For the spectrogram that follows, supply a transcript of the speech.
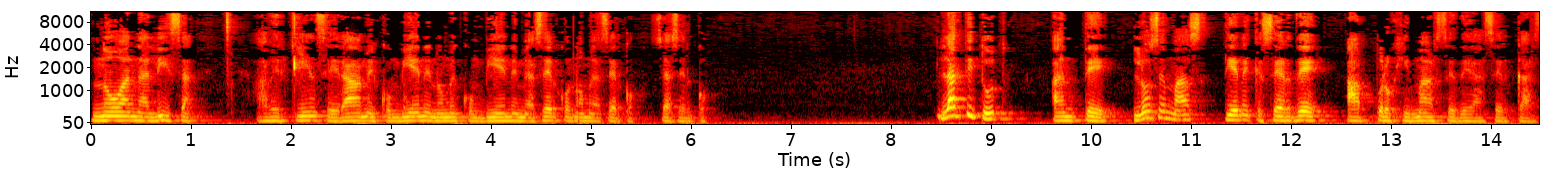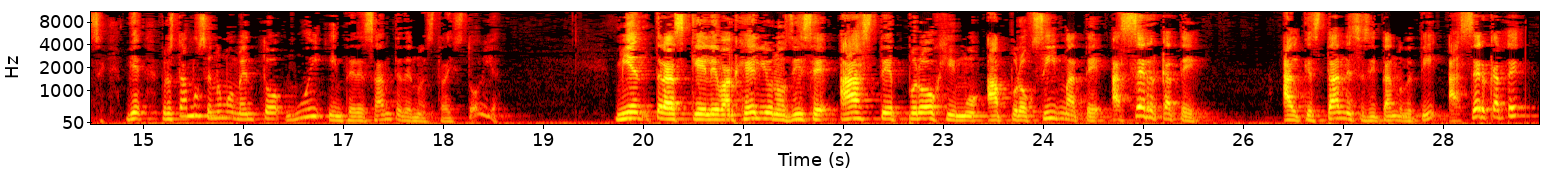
no analiza, a ver quién será, me conviene, no me conviene, me acerco, no me acerco, se acercó. La actitud ante los demás tiene que ser de aproximarse, de acercarse. Bien, pero estamos en un momento muy interesante de nuestra historia. Mientras que el Evangelio nos dice, hazte prójimo, aproxímate, acércate al que está necesitando de ti, acércate,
